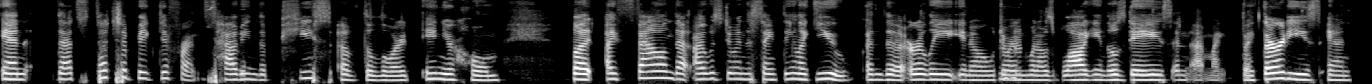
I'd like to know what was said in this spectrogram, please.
and that's such a big difference having the peace of the Lord in your home. But I found that I was doing the same thing like you in the early, you know, mm-hmm. during mm-hmm. when I was blogging those days and at my, my 30s. And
